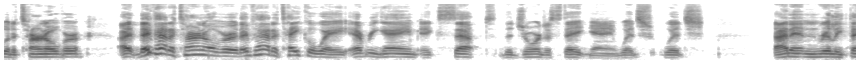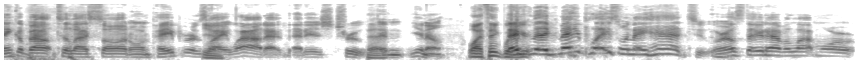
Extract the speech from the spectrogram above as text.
with a turnover. I, they've had a turnover. They've had a takeaway every game except the Georgia State game, which which I didn't really think about till I saw it on paper. It's Yeah. like, wow, that that is true. That- and you know, Well, I think they've you're, they've made plays when they had to, or else they'd have a lot more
